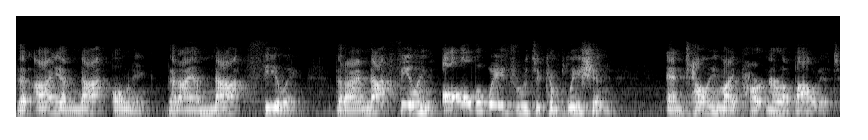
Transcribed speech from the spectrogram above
that I am not owning, that I am not feeling, that I am not feeling all the way through to completion and telling my partner about it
